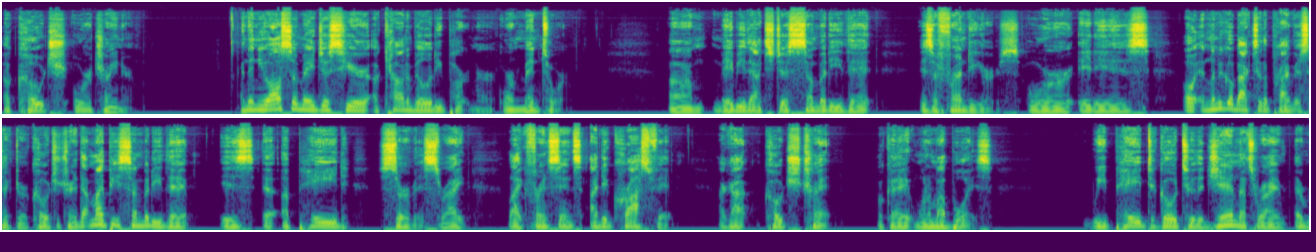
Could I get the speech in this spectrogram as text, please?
a coach or a trainer. And then you also may just hear accountability partner or mentor. Um, maybe that's just somebody that is a friend of yours, or it is. Oh, and let me go back to the private sector, a coach or trainer. That might be somebody that is a paid service, right? Like, for instance, I did CrossFit. I got Coach Trent, okay, one of my boys. We paid to go to the gym. That's where I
